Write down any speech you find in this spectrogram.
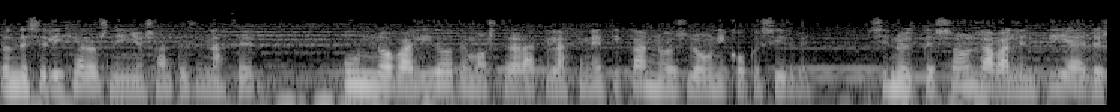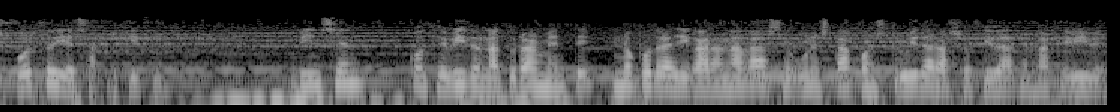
donde se elige a los niños antes de nacer, un no válido demostrará que la genética no es lo único que sirve, sino el tesón, la valentía, el esfuerzo y el sacrificio. Vincent, concebido naturalmente, no podrá llegar a nada según está construida la sociedad en la que vive.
